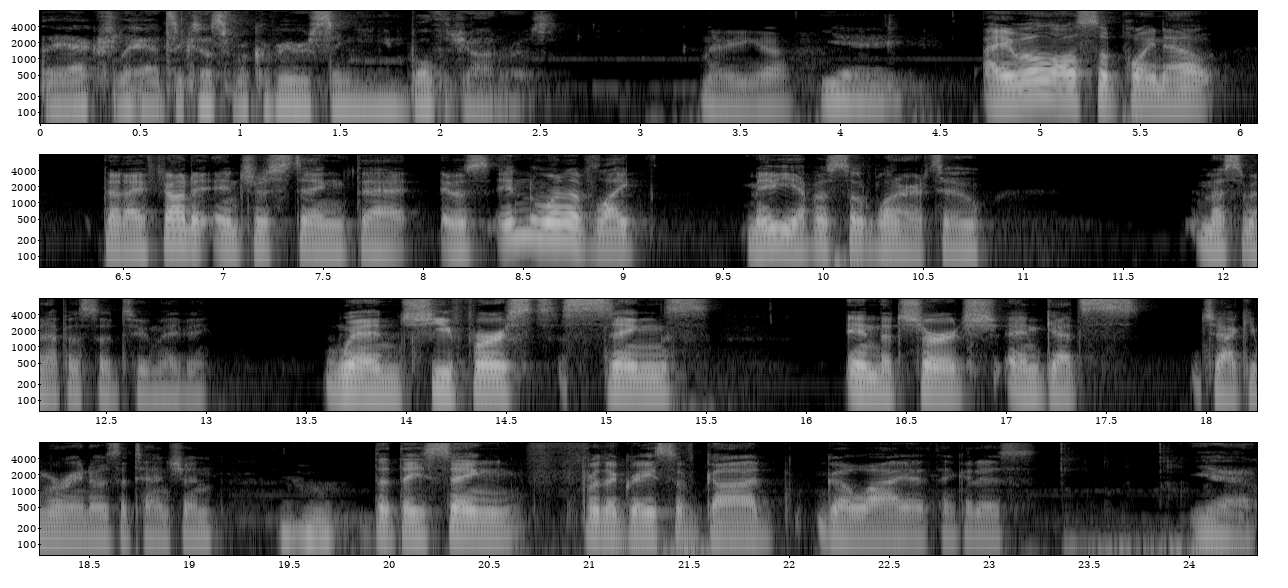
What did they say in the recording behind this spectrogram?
They actually had successful careers singing in both genres. There you go. Yay! I will also point out that I found it interesting that it was in one of like maybe episode one or two. It must have been episode two, maybe. When she first sings in the church and gets Jackie Moreno's attention. Mhm. That they sing For the Grace of God Go I, I think it is. Yeah,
